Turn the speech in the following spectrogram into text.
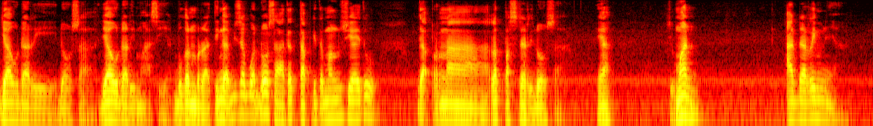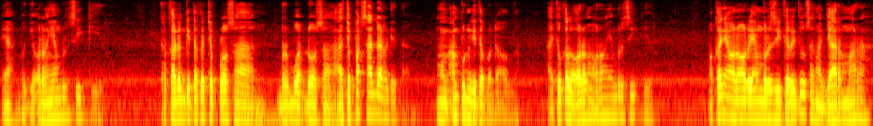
jauh dari dosa, jauh dari maksiat. Bukan berarti nggak bisa buat dosa, tetap kita manusia itu nggak pernah lepas dari dosa, ya. Cuman ada rimnya ya bagi orang yang berzikir terkadang kita keceplosan berbuat dosa. Ah, cepat sadar kita. Mohon ampun kita pada Allah. Nah, itu kalau orang-orang yang berzikir makanya orang-orang yang berzikir itu sangat jarang marah.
